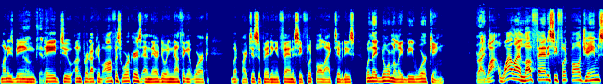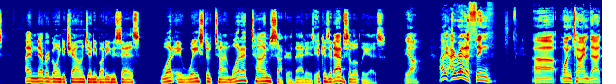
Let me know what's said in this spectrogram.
Money's being No kidding. paid to unproductive office workers, and they're doing nothing at work but participating in fantasy football activities when they'd normally be working. Right. While, while I love fantasy football, James, I am never going to challenge anybody who says, What a waste of time. What a time sucker that is, because it absolutely is. Yeah. I, I read a thing uh, one time that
